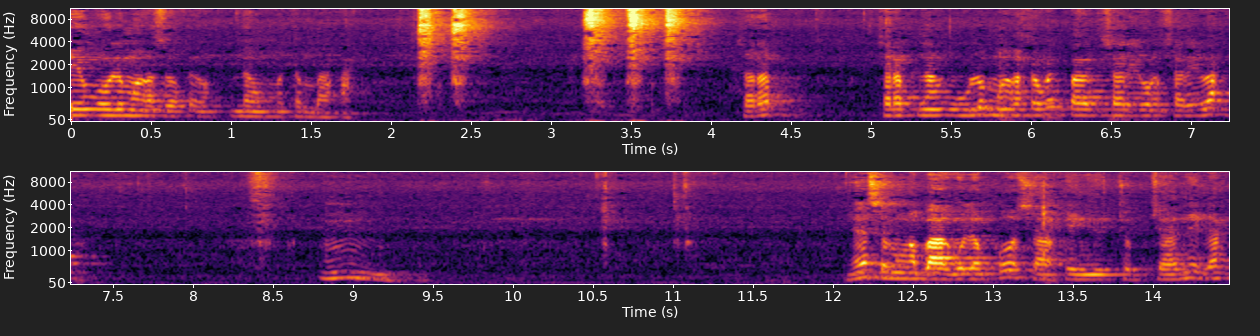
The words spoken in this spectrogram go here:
Ito yung ulo mga kasuke oh, ng matambaka. Sarap. Sarap ng ulo mga kasuke pag sariwang sariwa. Mm. Yan, sa mga bago lang po sa aking YouTube channel ha.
